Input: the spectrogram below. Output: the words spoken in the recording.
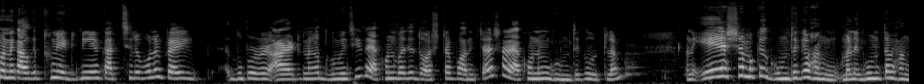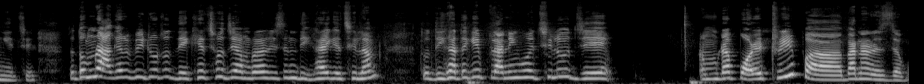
মানে কালকে ঠুনে এডিটিংয়ের কাজ ছিল বলে প্রায় দুটো আড়াইটা নাগাদ ঘুমিয়েছি। তো এখন বাজে দশটা পঞ্চাশ, আর এখন আমি ঘুম থেকে উঠলাম। মানে এ এসে আমাকে ঘুম থেকে ভাঙি মানে ঘুমটা ভাঙিয়েছে। তো তোমরা আগের ভিডিওটা দেখেছ যে আমরা রিসেন্ট দীঘায় গেছিলাম। তো দীঘা থেকে প্ল্যানিং হয়েছিল যে আমরা পরের ট্রিপ বেনারস যাব।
